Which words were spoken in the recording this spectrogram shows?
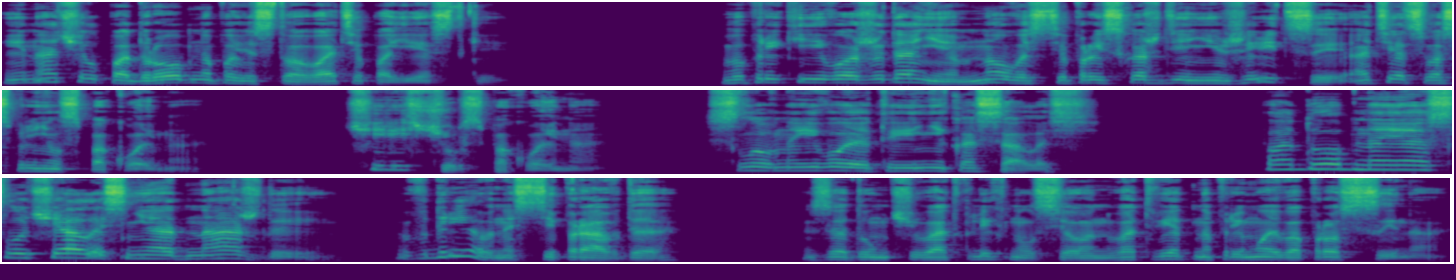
и начал подробно повествовать о поездке. Вопреки его ожиданиям, новость о происхождении жрицы отец воспринял спокойно. Чересчур спокойно. Словно его это и не касалось. «Подобное случалось не однажды. В древности, правда», — задумчиво откликнулся он в ответ на прямой вопрос сына.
